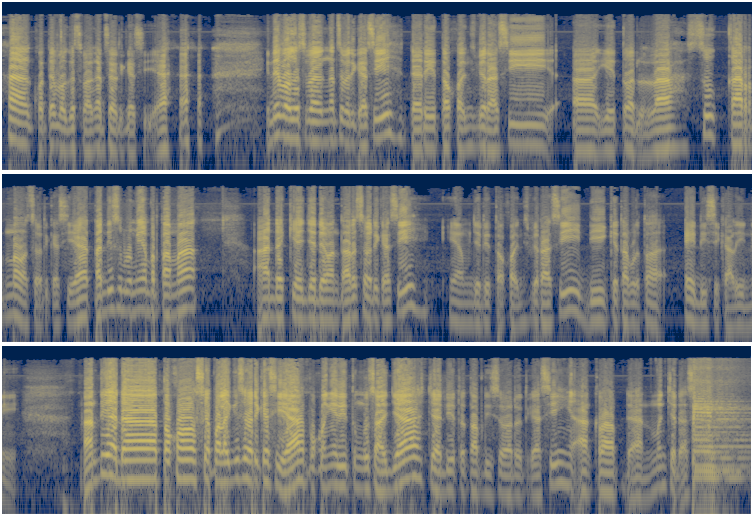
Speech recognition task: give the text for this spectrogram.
quote bagus banget saya dikasih ya. Ini bagus banget saya dikasih dari tokoh inspirasi uh, yaitu adalah Soekarno saya dikasih ya. Tadi sebelumnya yang pertama ada Ki Hajar Dewantara saya dikasih yang menjadi tokoh inspirasi di Kitab Luta edisi kali ini. Nanti ada tokoh siapa lagi saya dikasih ya. Pokoknya ditunggu saja. Jadi tetap di suara dikasih yang akrab dan mencerdaskan.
